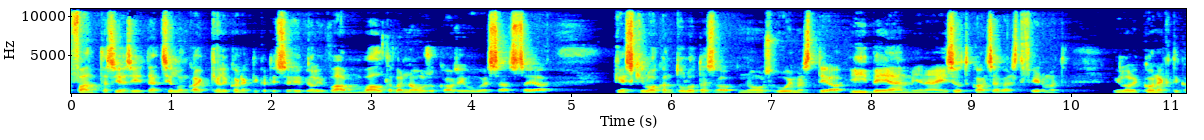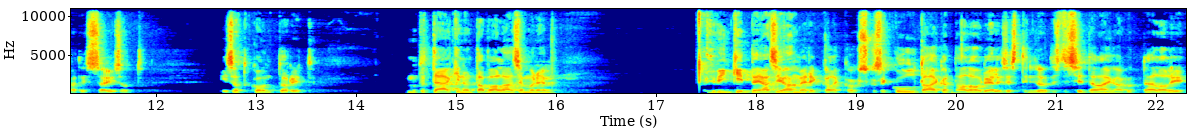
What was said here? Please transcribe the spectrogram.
fantasia siitä, että silloin kaikki oli Connecticutissa hyvin, oli va- valtava nousukausi USAssa ja keskiluokan tulotaso nousi huimasti ja IBM ja nämä isot kansainväliset firmat, niillä oli Connecticutissa isot, isot konttorit. Mutta tämäkin on tavallaan semmoinen hyvin kipeä asia Amerikalle, koska se kulta-aika taloudellisesti, niin se oli tietysti sitä aikaa, kun täällä oli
